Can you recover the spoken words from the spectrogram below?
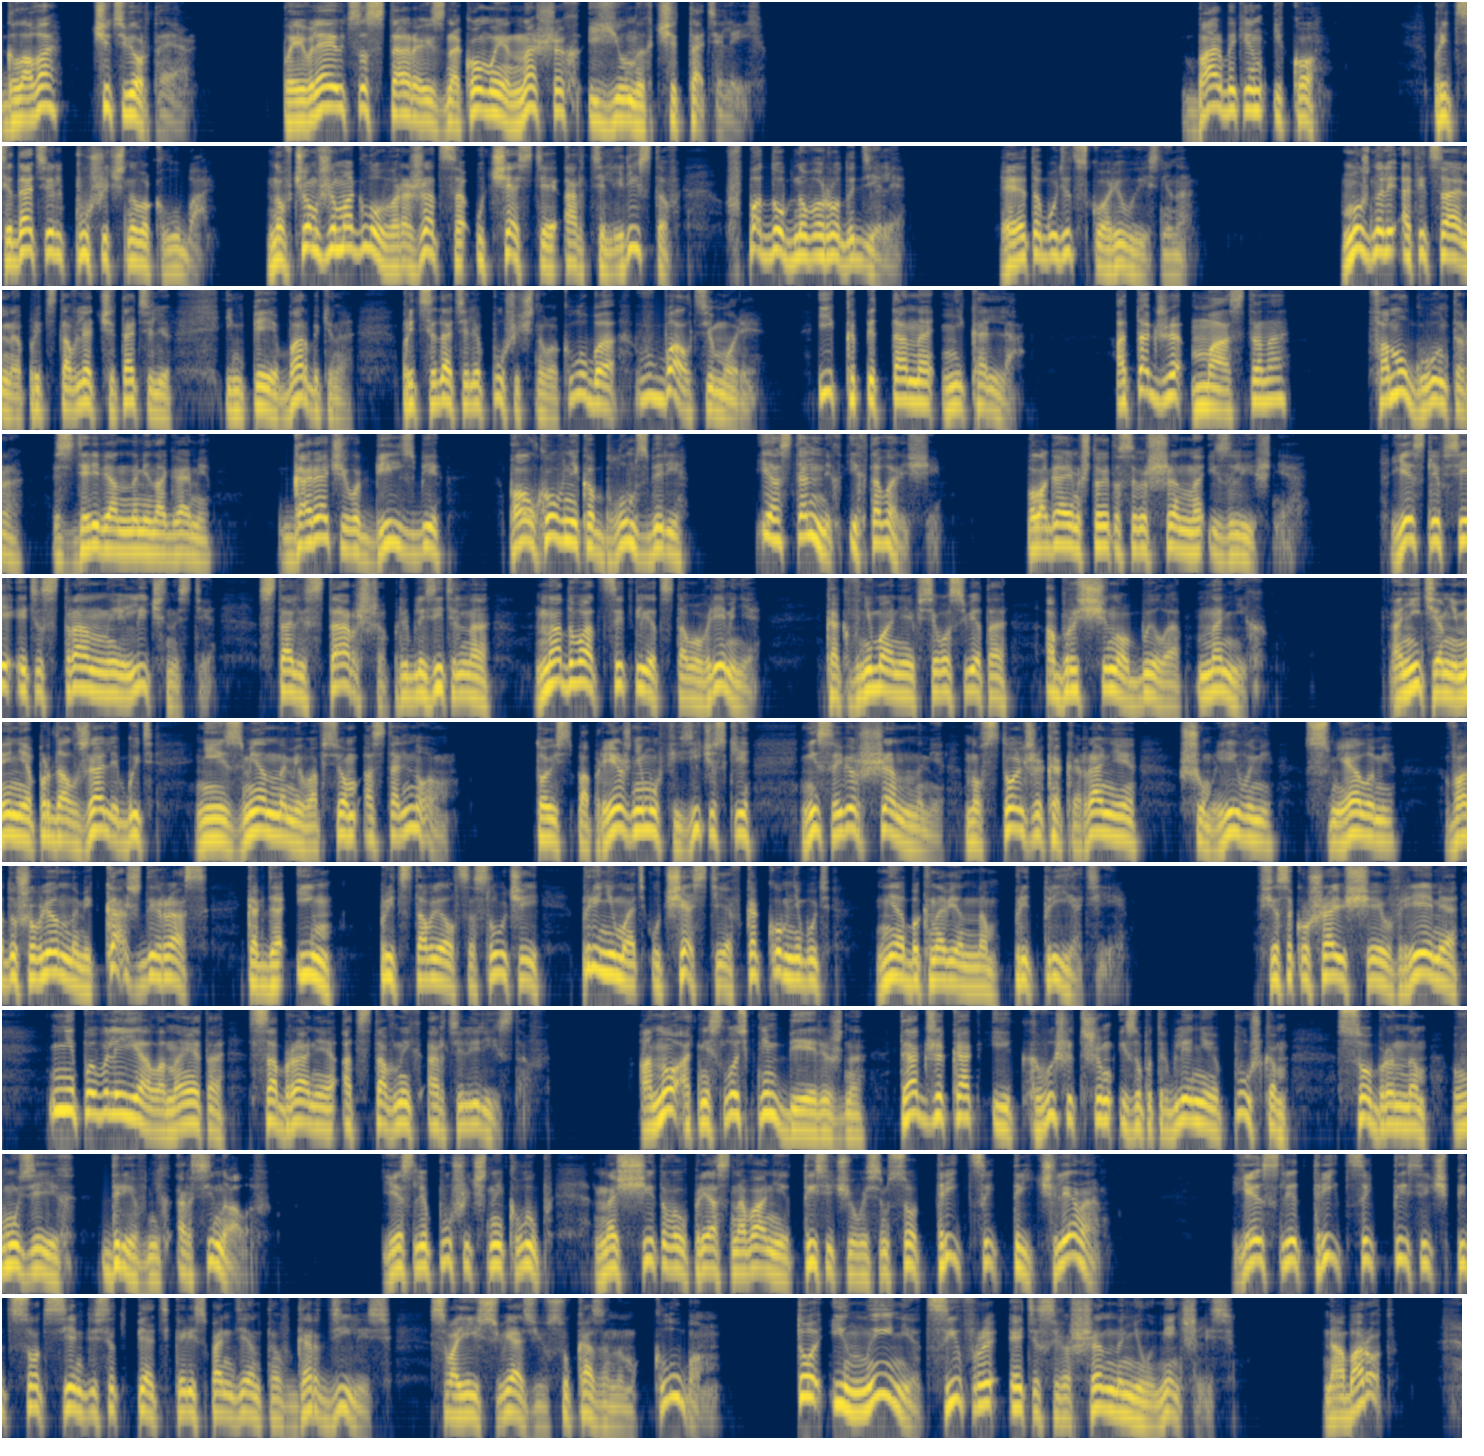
Глава четвертая. Появляются старые знакомые наших юных читателей. Барбекин и Ко. Председатель пушечного клуба. Но в чем же могло выражаться участие артиллеристов в подобного рода деле? Это будет вскоре выяснено. Нужно ли официально представлять читателю Импея Барбекина, председателя пушечного клуба в Балтиморе и капитана Николя? А также Мастона, Фому Гунтера с деревянными ногами, горячего Бильсби, полковника Блумсбери и остальных их товарищей. Полагаем, что это совершенно излишне. Если все эти странные личности стали старше приблизительно на 20 лет с того времени, как внимание всего света обращено было на них, они, тем не менее, продолжали быть неизменными во всем остальном то есть по-прежнему физически несовершенными, но столь же, как и ранее, шумливыми, смелыми, воодушевленными каждый раз, когда им представлялся случай принимать участие в каком-нибудь необыкновенном предприятии. Всесокрушающее время не повлияло на это собрание отставных артиллеристов. Оно отнеслось к ним бережно, так же, как и к вышедшим из употребления пушкам, собранным в музеях древних арсеналов. Если пушечный клуб насчитывал при основании 1833 члена, если 30 575 корреспондентов гордились своей связью с указанным клубом, то и ныне цифры эти совершенно не уменьшились. Наоборот,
